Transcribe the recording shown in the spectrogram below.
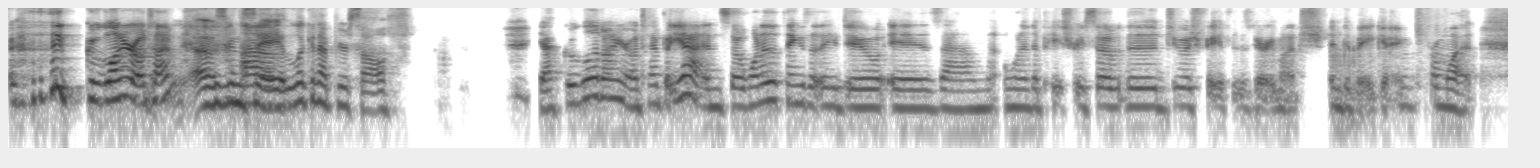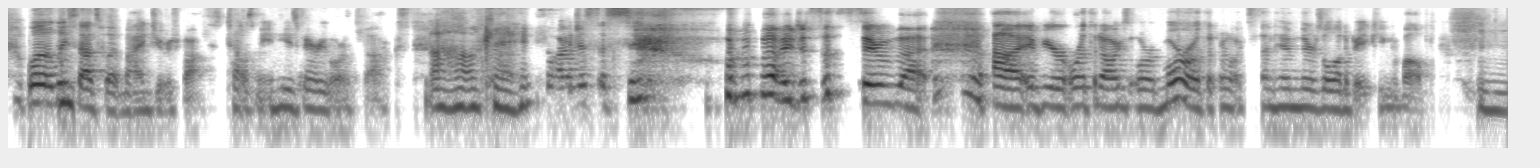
Google on your own time. i was gonna say Um, look it up yourself yeah google it on your own time but yeah and so one of the things that they do is um one of the pastries so the jewish faith is very much into baking from what well at least that's what my jewish boss tells me and he's very orthodox. Uh, okay. so i just assume i just assume that uh if you're orthodox or more orthodox than him there's a lot of baking involved. Mhm.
